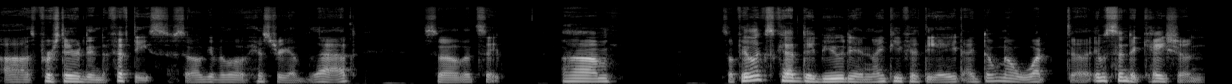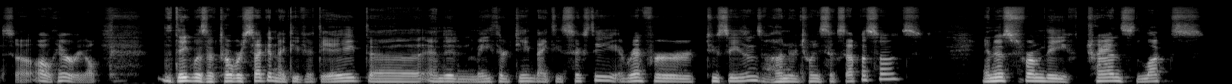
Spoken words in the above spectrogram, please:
uh, first aired in the '50s, so I'll give a little history of that. So let's see. Um, so Felix Cat debuted in 1958. I don't know what uh, it was syndication. So oh, here we go. The date was October 2nd, 1958, uh, ended May 13, 1960. It ran for two seasons, 126 episodes, and it's from the Translux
